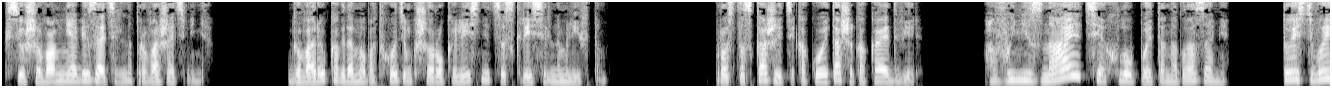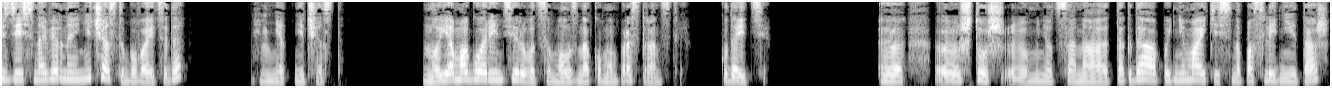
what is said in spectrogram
Ксюша, вам не обязательно провожать меня». Говорю, когда мы подходим к широкой лестнице с кресельным лифтом. Просто скажите, какой этаж и какая дверь». «А вы не знаете?» — хлопает она глазами. «То есть вы здесь, наверное, не часто бываете, да?» «Нет, не часто. Но я могу ориентироваться в малознакомом пространстве. Куда идти?» «Э, э, что ж, э, мнется она, тогда поднимайтесь на последний этаж.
